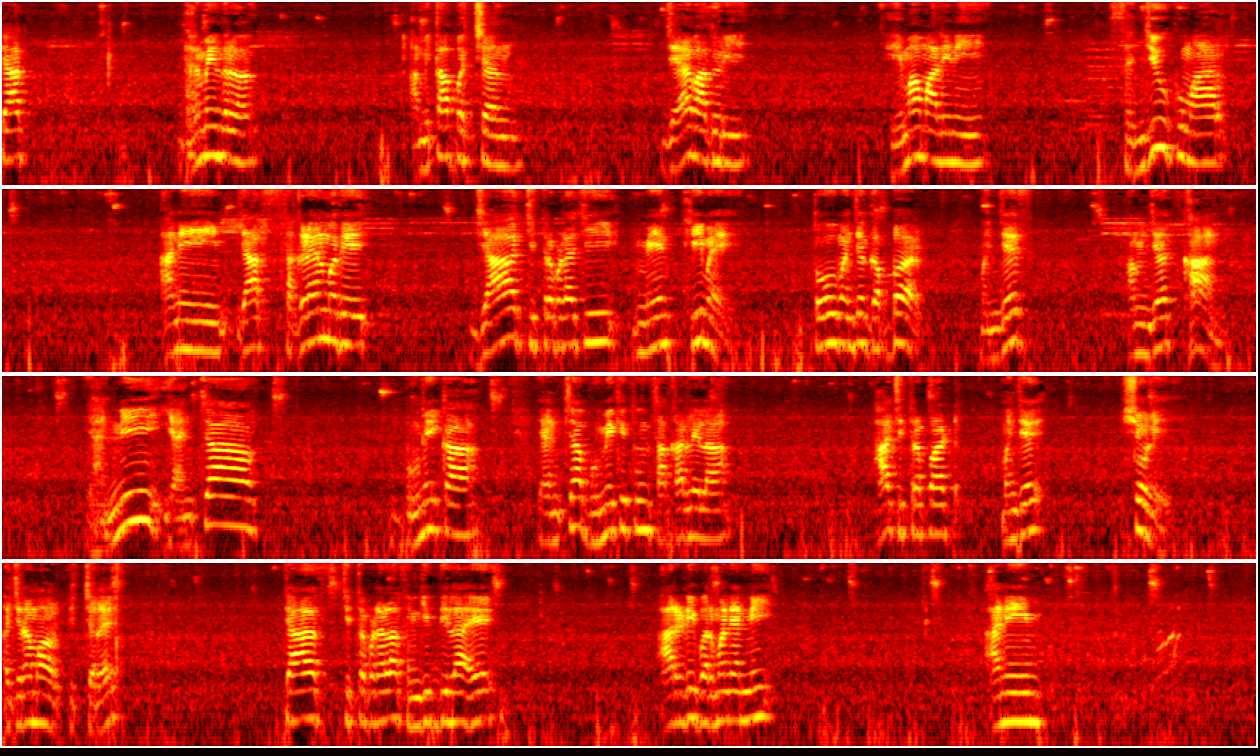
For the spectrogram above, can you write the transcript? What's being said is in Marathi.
त्यात धर्मेंद्र अमिताभ बच्चन जया भादुरी हेमा मालिनी संजीव कुमार आणि या सगळ्यांमध्ये ज्या चित्रपटाची मेन थीम आहे तो म्हणजे गब्बर म्हणजेच अमजद खान. यांनी यांच्या भूमिका यांच्या भूमिकेतून साकारलेला हा चित्रपट म्हणजे शोले अजरामावर पिक्चर आहे. त्या चित्रपटाला संगीत दिलं आहे आर डी बर्मन यांनी आणि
